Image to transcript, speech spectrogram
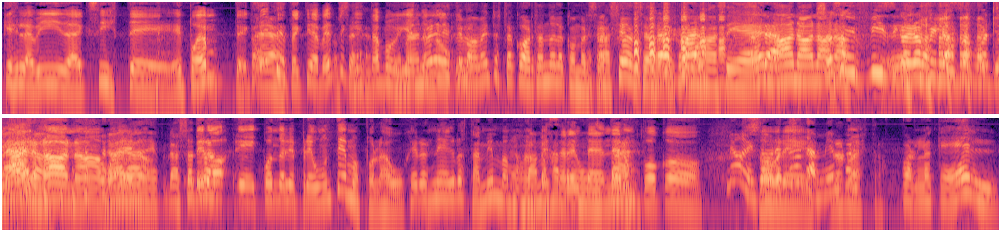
¿Qué es la vida? ¿Existe? Eh, podemos- ¿Existe Para. efectivamente O sea, que estamos viviendo Emanuel en este momento está cortando la conversación, se así, ¿eh? O sea, no, no, no. yo no. soy físico, no filósofo, Claro, no, claro. no, No, bueno. nosotros- Pero eh, cuando le preguntemos por los agujeros negros, también vamos, a vamos a empezar a, entender un poco No, y sobre sobre todo también lo por, nuestro. por lo que él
